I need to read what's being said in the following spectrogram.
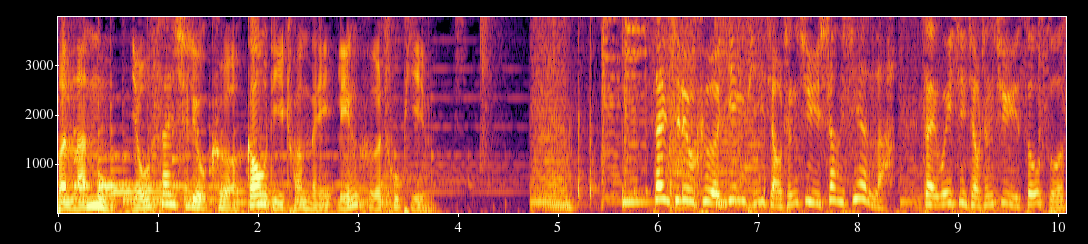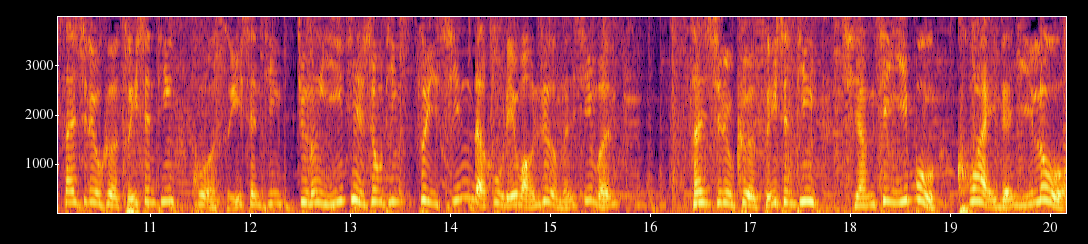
本栏目由三十六氪高低传媒联合出品。三十六氪音频小程序上线了，在微信小程序搜索“三十六氪随身听”或“随身听”，就能一键收听最新的互联网热门新闻。三十六氪随身听，抢先一步，快人一路。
